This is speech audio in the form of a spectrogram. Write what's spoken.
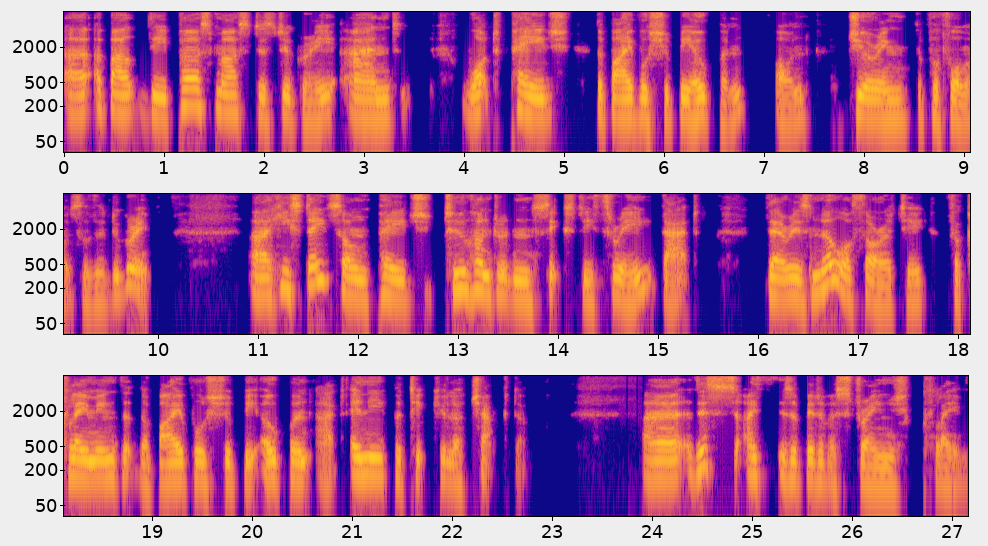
uh, about the past master's degree and what page the Bible should be open on during the performance of the degree. Uh, he states on page 263 that there is no authority for claiming that the Bible should be open at any particular chapter. Uh, this I, is a bit of a strange claim.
